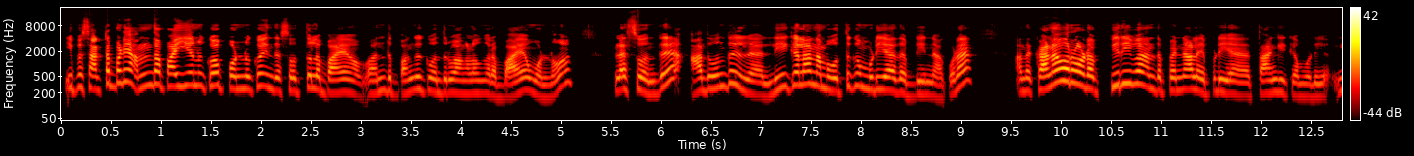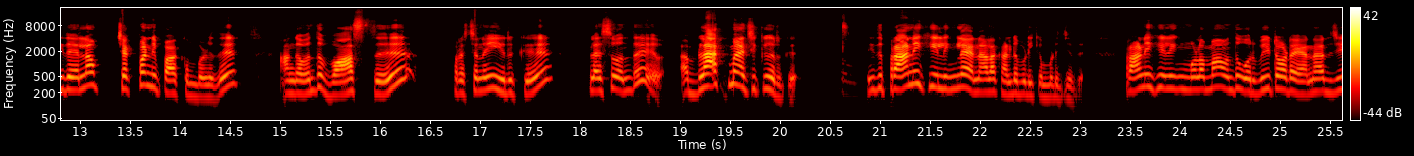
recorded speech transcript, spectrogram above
இப்போ சட்டப்படி அந்த பையனுக்கோ பொண்ணுக்கோ இந்த சொத்துல பயம் வந்து பங்குக்கு வந்துருவாங்களோங்கிற பயம் ஒன்றும் ப்ளஸ் வந்து அது வந்து லீகலாக நம்ம ஒத்துக்க முடியாது அப்படின்னா கூட அந்த கணவரோட பிரிவை அந்த பெண்ணால் எப்படி தாங்கிக்க முடியும்? இதையெல்லாம் செக் பண்ணி பார்க்கும் பொழுது அங்கே வந்து வாஸ்து பிரச்சனையும் இருக்குது ப்ளஸ் வந்து பிளாக் மேஜிக்கும் இருக்குது இது பிராணி ஹீலிங்கில் என்னால் கண்டுபிடிக்க முடிஞ்சுது. பிராணி ஹீலிங் மூலமாக வந்து ஒரு வீட்டோட எனர்ஜி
